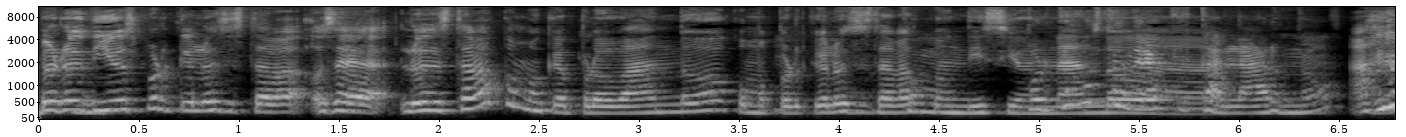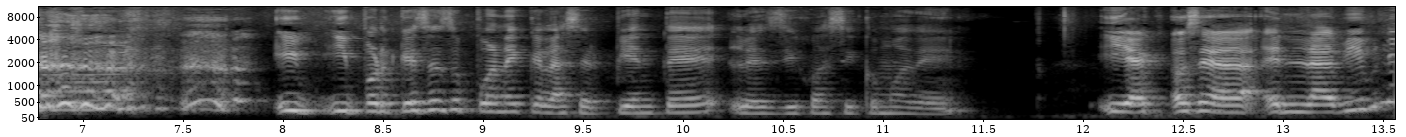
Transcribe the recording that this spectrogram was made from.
Pero Dios, ¿por qué los estaba, o sea, los estaba como que probando, como por qué los estaba Como, condicionando? ¿Por qué nos tendría a- que calar, no? Y, y por qué se supone que la serpiente les dijo así como de... Y, o sea, en la Biblia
